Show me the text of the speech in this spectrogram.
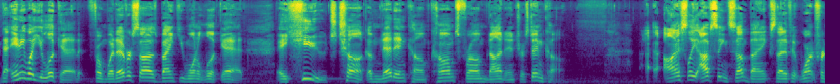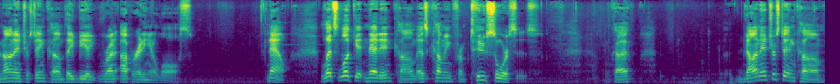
Now, any way you look at it, from whatever size bank you want to look at, a huge chunk of net income comes from non interest income. Honestly, I've seen some banks that if it weren't for non interest income, they'd be run, operating at a loss. Now, let's look at net income as coming from two sources okay? Non interest income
